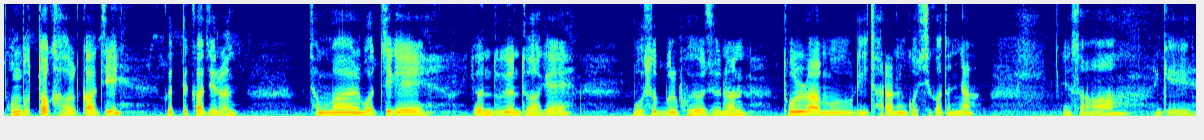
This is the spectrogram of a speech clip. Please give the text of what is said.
봄부터 가을까지 그때까지는 정말 멋지게 연두연두하게 모습을 보여주는 돌나물이 자라는 곳이거든요. 그래서 이게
